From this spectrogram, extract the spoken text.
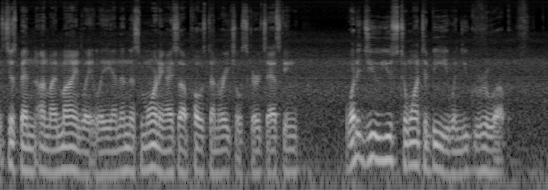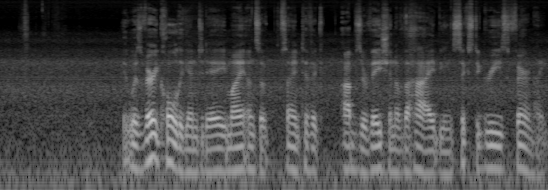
It's just been on my mind lately, and then this morning I saw a post on Rachel Skirts asking, What did you used to want to be when you grew up? It was very cold again today, my unscientific observation of the high being 6 degrees Fahrenheit.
